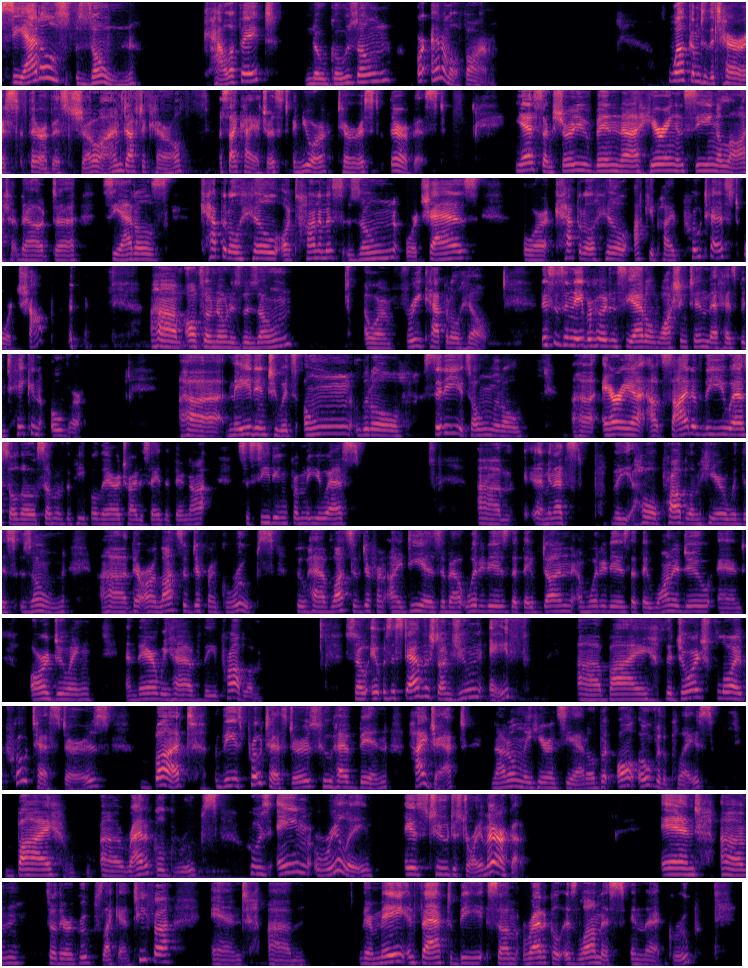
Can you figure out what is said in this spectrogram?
Seattle's zone, caliphate, no go zone, or animal farm. Welcome to the Terrorist Therapist Show. I'm Dr. Carol, a psychiatrist, and your terrorist therapist. Yes, I'm sure you've been uh, hearing and seeing a lot about uh, Seattle's Capitol Hill Autonomous Zone, or CHAZ, or Capitol Hill Occupied Protest, or CHOP. um, also known as the Zone or Free Capitol Hill. This is a neighborhood in Seattle, Washington that has been taken over, uh, made into its own little city, its own little uh, area outside of the US, although some of the people there try to say that they're not seceding from the US. Um, I mean, that's the whole problem here with this zone. Uh, there are lots of different groups who have lots of different ideas about what it is that they've done and what it is that they want to do and are doing. And there we have the problem. So it was established on June 8th uh, by the George Floyd protesters, but these protesters who have been hijacked, not only here in Seattle, but all over the place by uh, radical groups whose aim really is to destroy America. And um, so there are groups like Antifa, and um, there may, in fact, be some radical Islamists in that group.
